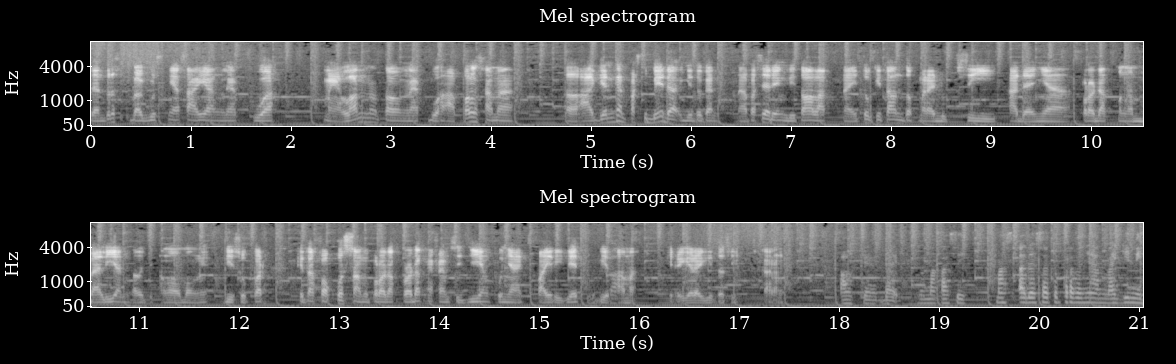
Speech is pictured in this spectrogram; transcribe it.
dan terus bagusnya saya ngeliat buah melon atau ngeliat buah apel sama uh, agen kan pasti beda gitu kan. Nah pasti ada yang ditolak. Nah itu kita untuk mereduksi adanya produk pengembalian kalau kita ngomongnya di super. Kita fokus sama produk-produk FMCG yang punya expiry date lebih lama. Kira-kira gitu sih sekarang Oke, baik. Terima kasih. Mas, ada satu pertanyaan lagi nih.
